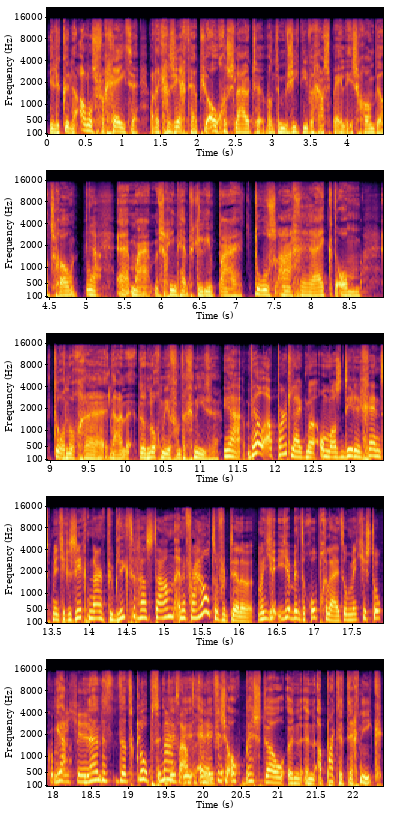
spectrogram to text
jullie kunnen alles vergeten. Wat ik gezegd heb, je ogen sluiten. Want de muziek die we gaan spelen is gewoon beeldschoon. Ja. Eh, maar misschien heb ik jullie een paar tools aangereikt om toch nog, eh, nou, er nog meer van te genieten. Ja, wel apart lijkt me om als dirigent met je gezicht naar het publiek te gaan staan en een verhaal te vertellen. Want je, je bent toch opgeleid om met je stok een Ja, beetje. nou, dat, dat klopt. Dit- en het geven. is ook best wel een, een aparte techniek.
